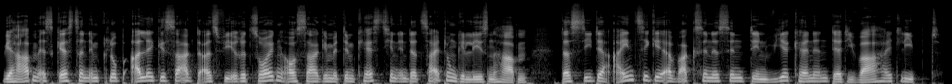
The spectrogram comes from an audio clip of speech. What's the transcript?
Wir haben es gestern im Club alle gesagt, als wir Ihre Zeugenaussage mit dem Kästchen in der Zeitung gelesen haben, dass Sie der einzige Erwachsene sind, den wir kennen, der die Wahrheit liebt.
